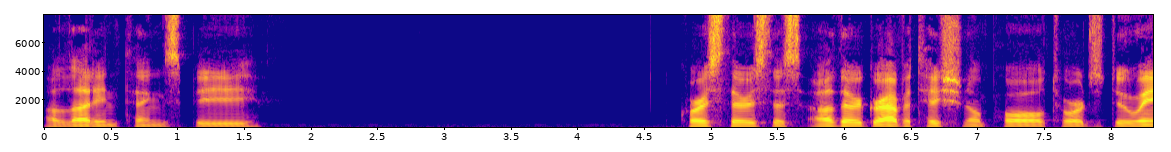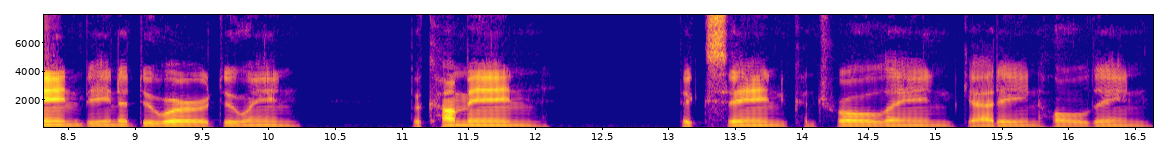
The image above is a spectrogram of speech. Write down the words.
a letting things be. Of course, there's this other gravitational pull towards doing, being a doer, doing, becoming, fixing, controlling, getting, holding.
